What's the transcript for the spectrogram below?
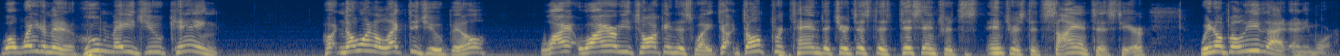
Well, wait a minute. Who made you king? No one elected you, Bill. Why why are you talking this way? Don't pretend that you're just this disinterested scientist here. We don't believe that anymore.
